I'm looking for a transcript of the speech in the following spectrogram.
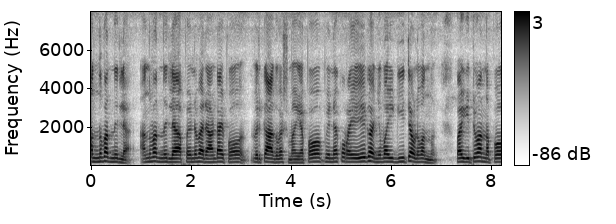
അന്ന് വന്നില്ല. അന്ന് വന്നില്ല. അപ്പോൾ പിന്നെ വരാണ്ടായപ്പോൾ ഇവർക്ക് ആകെ വിഷമമായി. അപ്പോൾ പിന്നെ കുറേ കഴിഞ്ഞ് വൈകിട്ട് അവൾ വന്നു. വൈകിട്ട് വന്നപ്പോൾ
